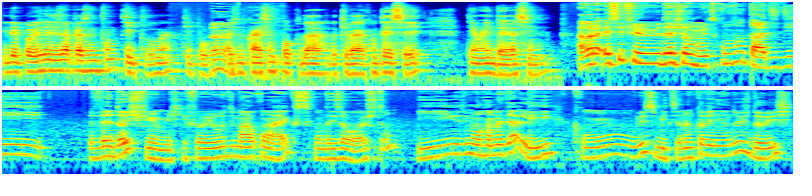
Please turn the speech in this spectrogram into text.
e depois eles apresentam um título, né? Tipo, Aham. a gente conhece um pouco da, do que vai acontecer, tem uma ideia assim. Agora, esse filme me deixou muito com vontade de ver dois filmes, que foi o de Malcolm X, com Denzel Washington, e o de Muhammad Ali, com Will Smith. Eu nunca vi nenhum dos dois.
